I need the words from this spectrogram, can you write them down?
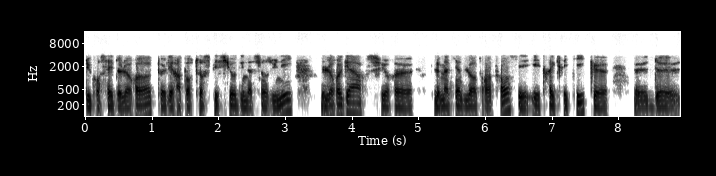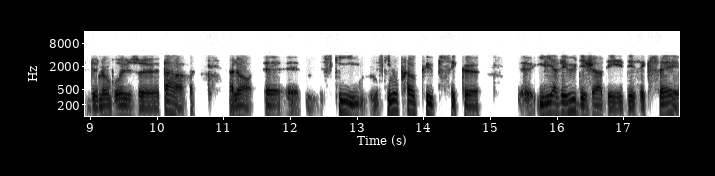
du Conseil de l'Europe, les rapporteurs spéciaux des Nations Unies, le regard sur le maintien de l'ordre en France est, est très critique de, de, nombreuses parts. Alors, ce, qui, ce qui nous préoccupe, c'est que il y avait eu déjà des, des excès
